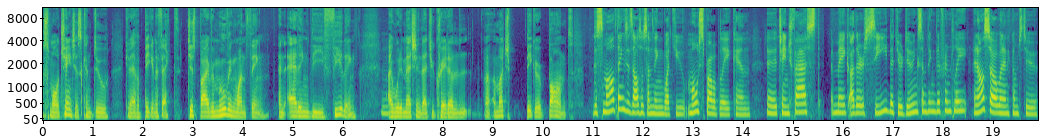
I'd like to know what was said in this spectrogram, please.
small changes can do can have a big an effect just by removing one thing and adding the feeling. Mm. I would imagine that you create a l- a, a much bigger bond. the small things is also something what you most probably can uh, change fast make others see that you're doing something differently. And also when it comes to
